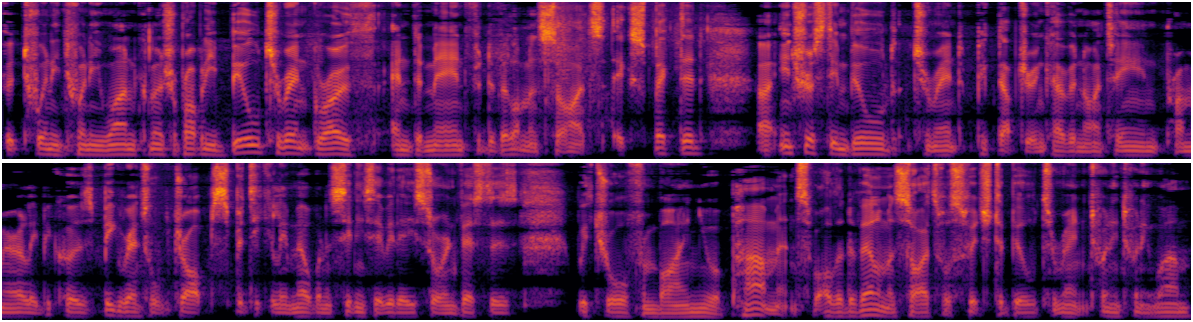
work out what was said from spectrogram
for 2021 commercial property build to rent growth and demand for development sites expected. Uh, interest in build to rent picked up during COVID 19 primarily because big rental drops, particularly in Melbourne and Sydney CBD, saw investors withdraw from buying new apartments, while the development sites will switch to build to rent in 2021.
